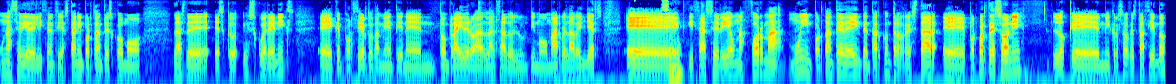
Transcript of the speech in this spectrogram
una serie de licencias tan importantes como las de Square Enix, eh, que por cierto también tienen Tomb Raider o ha lanzado el último Marvel Avengers, eh, ¿Sí? quizás sería una forma muy importante de intentar contrarrestar eh, por parte de Sony lo que Microsoft está haciendo,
